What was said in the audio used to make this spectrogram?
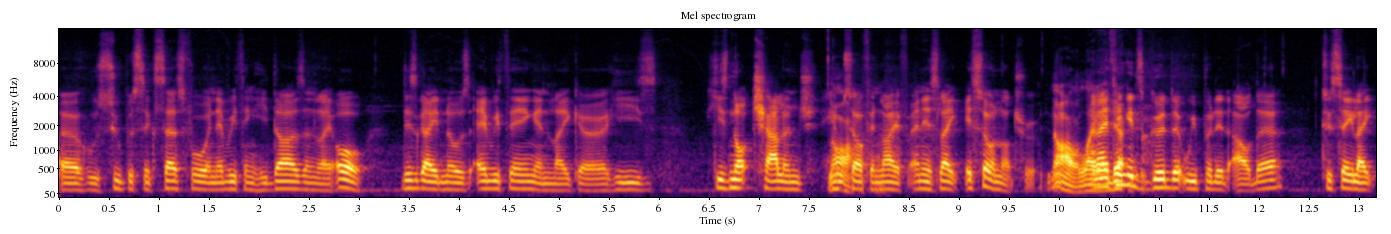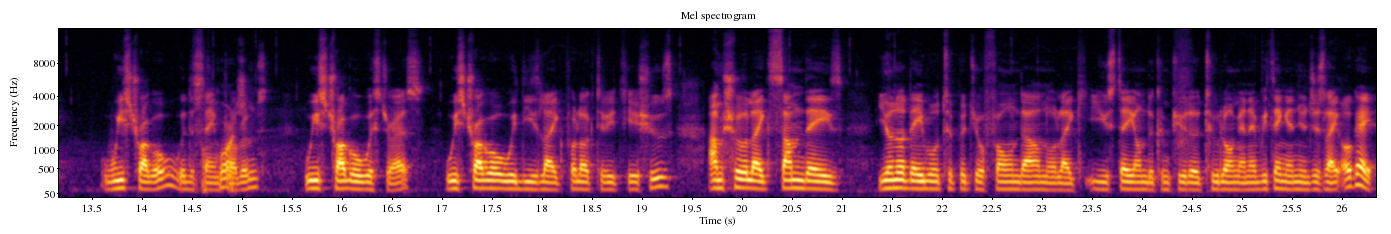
uh, who's super successful in everything he does, and like, oh, this guy knows everything, and like uh, he's he's not challenged No. himself in life, and it's like it's so not true. no, like and I think it's good that we put it out there to say like we struggle with the same problems. We struggle with stress. We struggle with these like productivity issues. I'm sure like some days you're not able to put your phone down or like you stay on the computer too long and everything and you're just like okay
